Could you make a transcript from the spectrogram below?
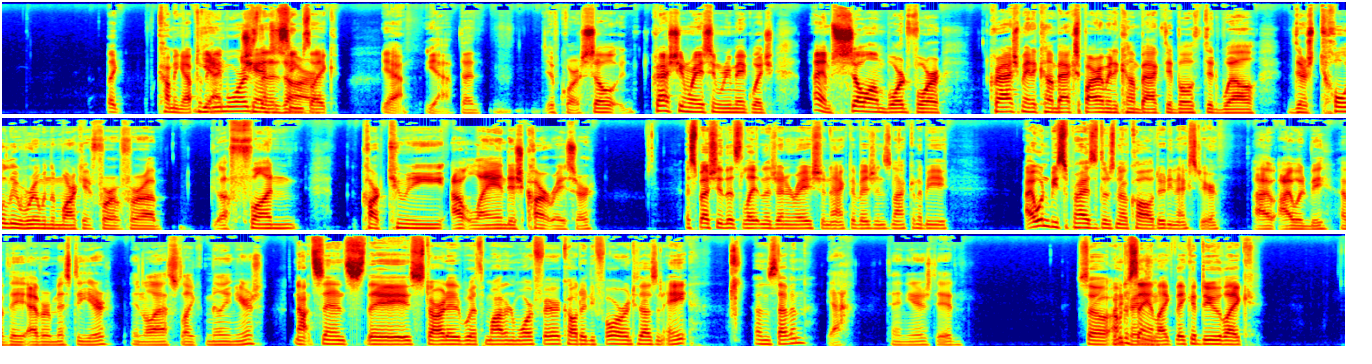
like coming up to the Yeah, game awards then it seems are. like yeah yeah, that of course. So Crash Team Racing remake, which I am so on board for. Crash made a comeback. Spyro made a comeback. They both did well. There's totally room in the market for for a, a fun, cartoony, outlandish kart racer. Especially this late in the generation activision's not going to be i wouldn't be surprised if there's no call of duty next year I I would be. Have they ever missed a year in the last like million years? not since they started with modern warfare call of duty 4 in 2008 2007 Yeah, ten years, dude. So I'm just crazy. saying, like, they could do like,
